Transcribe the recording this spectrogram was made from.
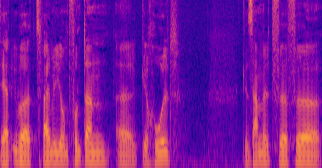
der hat über zwei Millionen Pfund dann äh, geholt, gesammelt für, für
